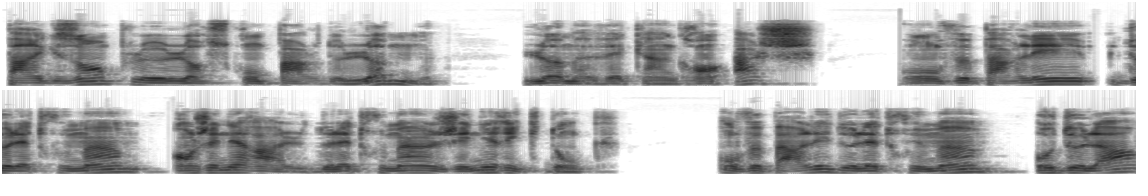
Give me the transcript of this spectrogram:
Par exemple, lorsqu'on parle de l'homme, l'homme avec un grand H, on veut parler de l'être humain en général, de l'être humain générique donc on veut parler de l'être humain au-delà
